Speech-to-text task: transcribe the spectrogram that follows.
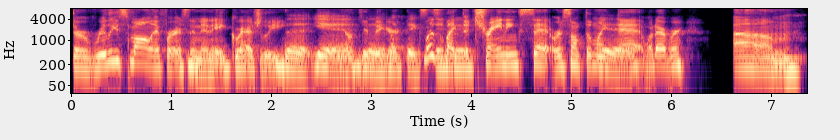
they're really small at first and then they gradually the yeah you know, get the, bigger. Like What's it, like the training set or something like yeah. that, whatever. Um,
